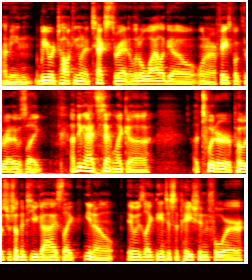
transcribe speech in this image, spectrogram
I mean, we were talking on a text thread a little while ago on our Facebook thread. It was like I think I had sent like a a Twitter post or something to you guys. Like you know, it was like the anticipation for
